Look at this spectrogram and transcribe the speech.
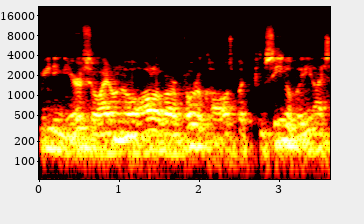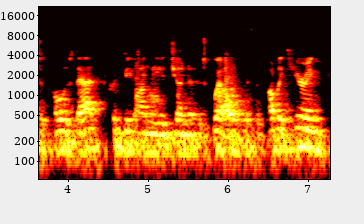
meeting here, so I don't know all of our protocols, but conceivably, I suppose that could be on the agenda as well. If the public hearing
